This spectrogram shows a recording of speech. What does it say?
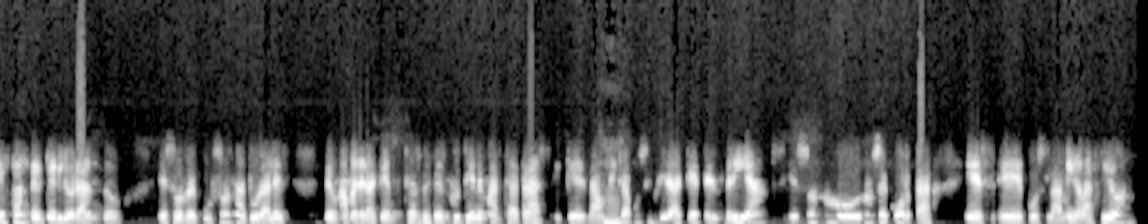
están deteriorando esos recursos naturales de una manera que muchas veces no tiene marcha atrás y que la única mm. posibilidad que tendrían, si eso no, no se corta, es eh, pues la migración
